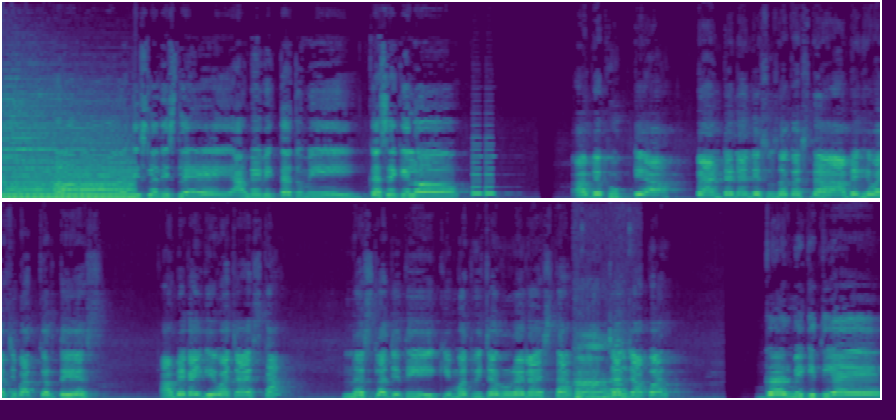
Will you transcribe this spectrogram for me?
हा, हा, दिसले दिसले. आंबे विकता तुम्ही. कसे किलो? आंबे फुकट्या पॅन्ट नाही नेसू सकस ना. आंबे घेवायची बात करतेस? आंबे काही घेवायचे आहेस का? नसलाची ती किंमत विचारून राहिला आहेस का? चल जा पर. गरमी किती आहे?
